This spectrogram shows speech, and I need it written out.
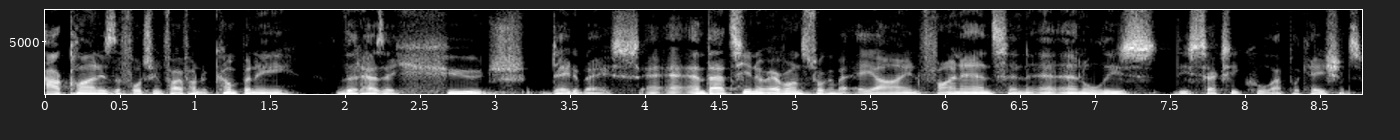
our client is the Fortune 500 company that has a huge database. And, and that's, you know, everyone's talking about AI and finance and, and all these, these sexy, cool applications.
